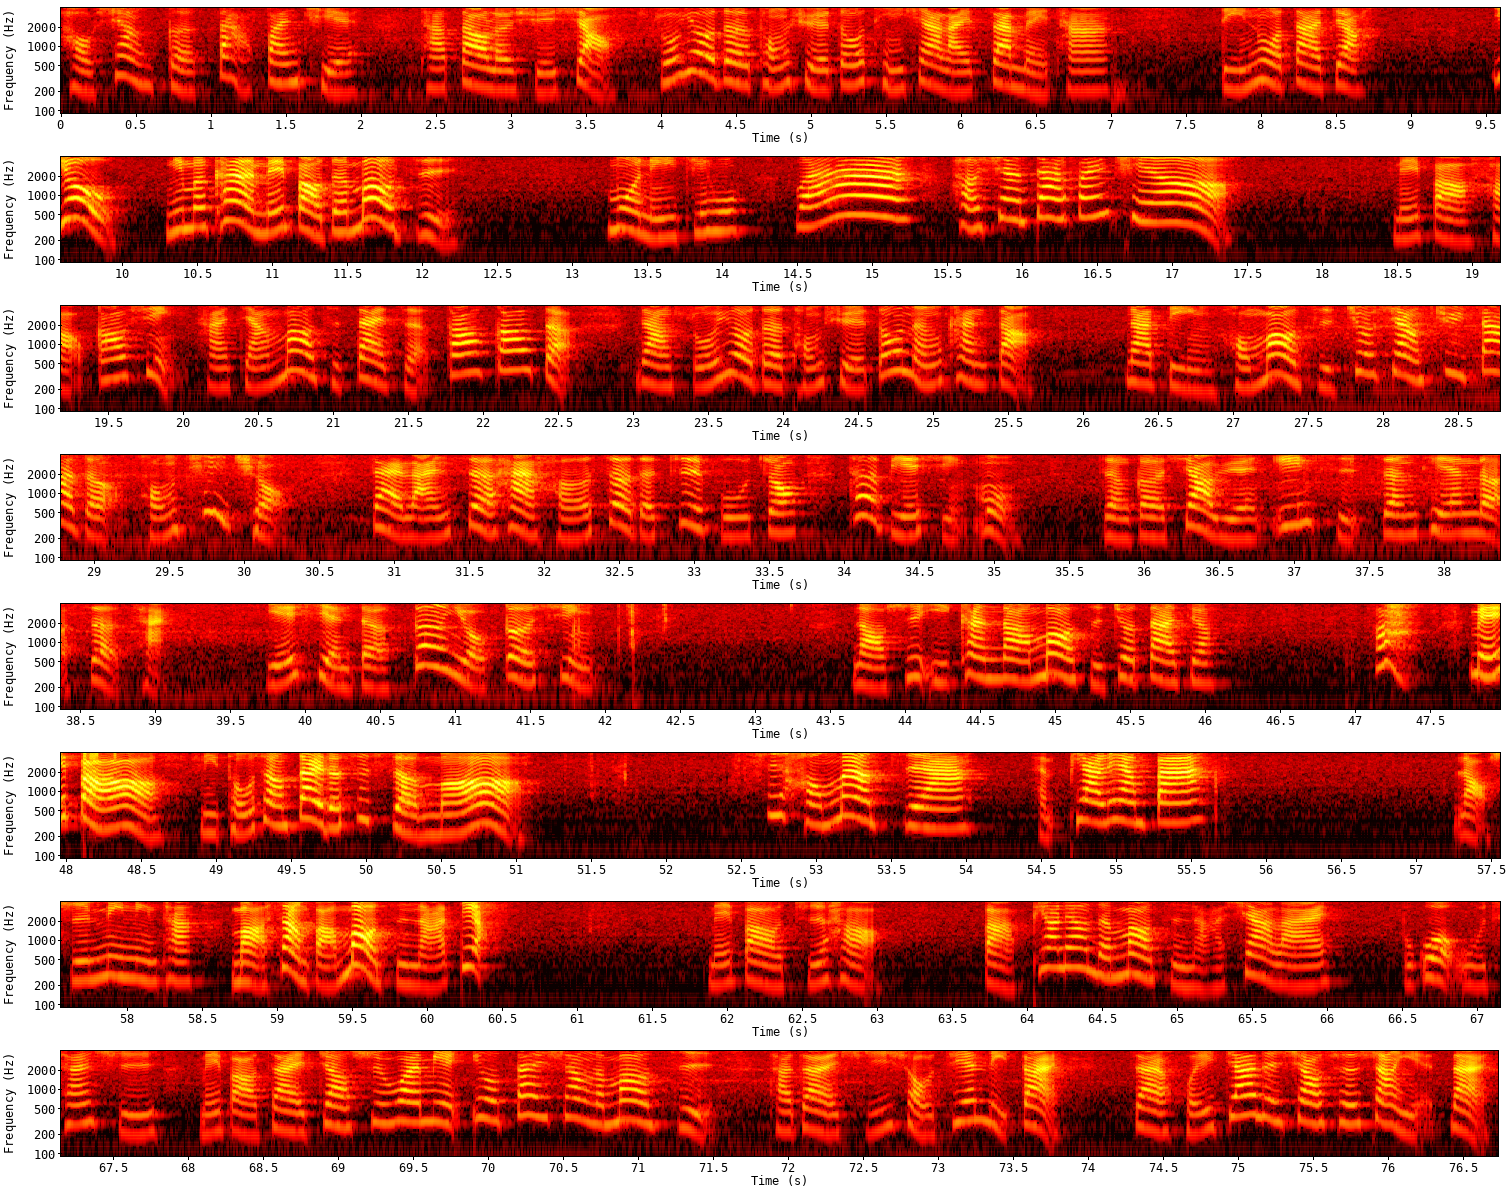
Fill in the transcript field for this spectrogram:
好像个大番茄。他到了学校，所有的同学都停下来赞美他。迪诺大叫：“哟，你们看美宝的帽子！”莫尼惊呼：“哇，好像大番茄哦！”美宝好高兴，他将帽子戴着高高的，让所有的同学都能看到。那顶红帽子就像巨大的红气球。在蓝色和褐色的制服中特别醒目，整个校园因此增添了色彩，也显得更有个性。老师一看到帽子就大叫：“啊，美宝，你头上戴的是什么？是红帽子啊，很漂亮吧？”老师命令他马上把帽子拿掉。美宝只好把漂亮的帽子拿下来。不过午餐时，美宝在教室外面又戴上了帽子。她在洗手间里戴，在回家的校车上也戴。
